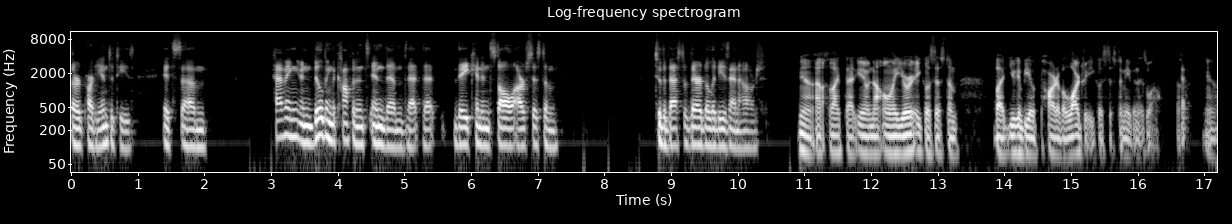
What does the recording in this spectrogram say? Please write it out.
third party entities. It's um, having and building the confidence in them that that they can install our system to the best of their abilities and ours. Yeah, I like that. You know, not only your ecosystem, but you can be a part of a larger ecosystem even as well. So, yeah.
